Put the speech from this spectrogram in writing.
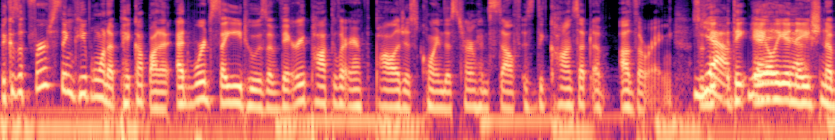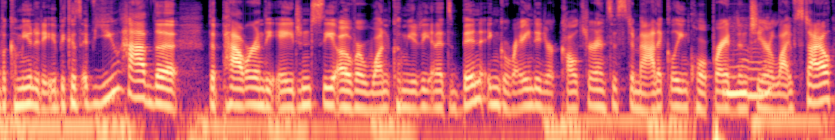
because the first thing people want to pick up on it, Edward Said, who is a very popular anthropologist, coined this term himself, is the concept of othering. So Yeah, the, the yeah, yeah, yeah. alienation of a community. Because if you have the the power and the agency over one community and it's been ingrained in your culture and systematically incorporated into Mm-hmm. your lifestyle,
